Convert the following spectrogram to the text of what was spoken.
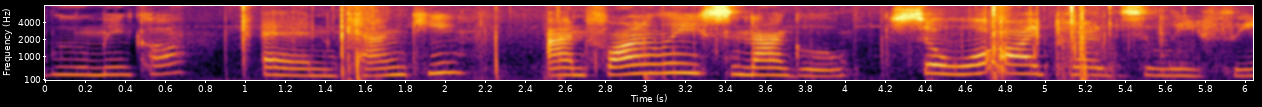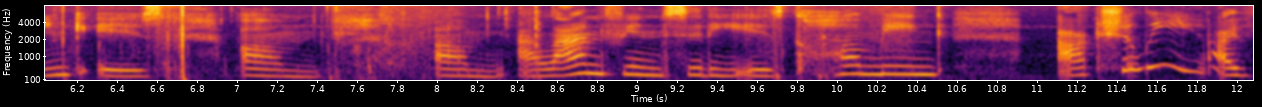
Lumica, and Kanki. And finally, Snaggle. So what I personally think is, um, um, Atlanthian City is coming. Actually, I'm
